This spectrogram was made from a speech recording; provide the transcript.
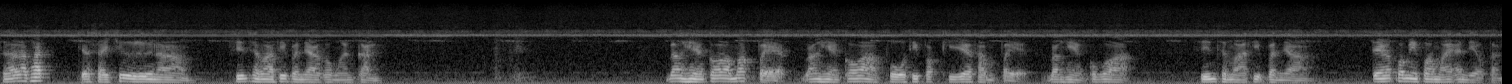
สารพัดจะใส่ชื่อหรือนาม สินสมาธิปัญญาก็เหมือนกัน บางแห่งก็ว่ามรรคแปดบางแห่งก็ว่าโพธิปักคียธรรมแปดบางแห่งก็ว่าสินสมาธิปัญญา แต่มันก็มีความหมายอันเดียวกัน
